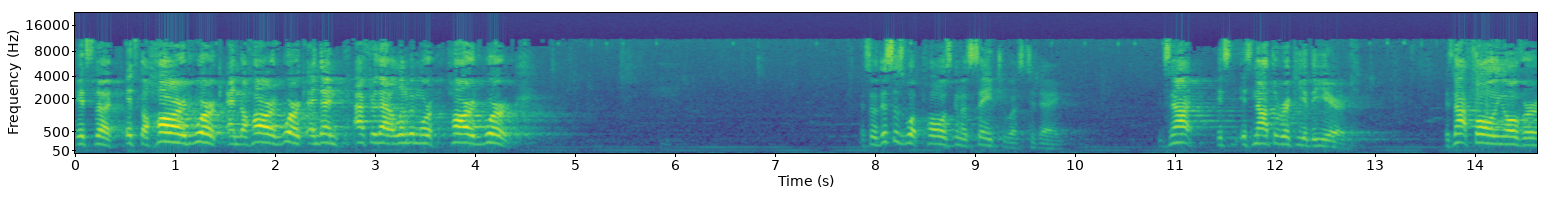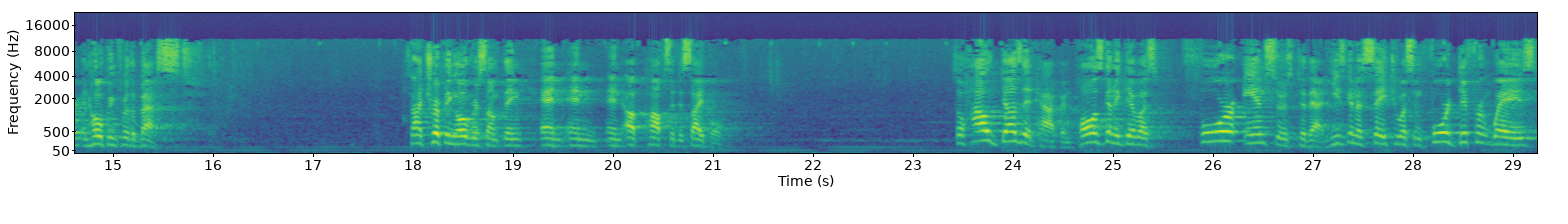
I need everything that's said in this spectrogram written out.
It's the, it's the hard work and the hard work, and then after that, a little bit more hard work. And so this is what Paul is going to say to us today. It's not, it's, it's not the Rookie of the Year. It's not falling over and hoping for the best. It's not tripping over something and, and, and up pops a disciple. So, how does it happen? Paul is going to give us four answers to that. He's going to say to us in four different ways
